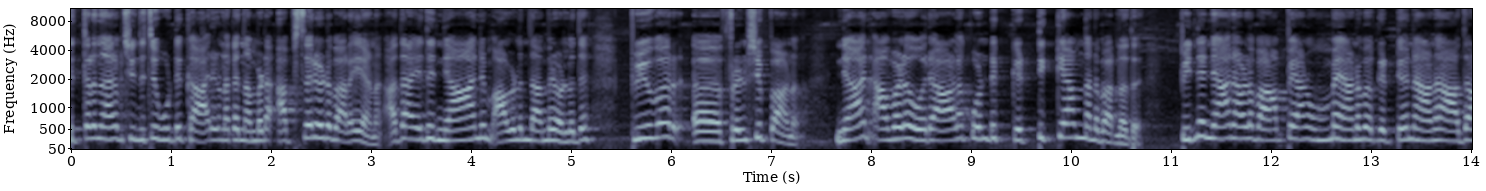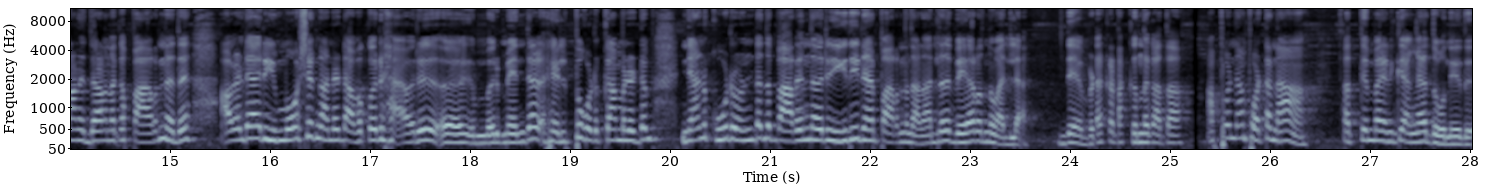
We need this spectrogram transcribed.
ഇത്ര നേരം ചിന്തിച്ചു കൂട്ടി കാര്യങ്ങളൊക്കെ നമ്മുടെ അപ്സരയോട് പറയുകയാണ് അതായത് ഞാനും അവളും തമ്മിലുള്ളത് പ്യുവർ ഫ്രണ്ട്ഷിപ്പാണ്. ഞാൻ അവളെ ഒരാളെ കൊണ്ട് കെട്ടിക്കാം എന്നാണ് പറഞ്ഞത്. പിന്നെ ഞാൻ അവളെ വാപ്പയാണ് ഉമ്മയാണ് കെട്ടിയവനാണ് അതാണ് ഇതാണെന്നൊക്കെ പറഞ്ഞത്. അവളുടെ ആ ഒരു ഇമോഷൻ കണ്ടിട്ട് അവൾക്കൊരു ഒരു ഒരു മെന്റൽ ഹെൽപ്പ് കൊടുക്കാൻ വേണ്ടിയിട്ടും ഞാൻ കൂടെ ഉണ്ടെന്ന് പറയുന്ന ഒരു രീതിയിൽ ഞാൻ പറഞ്ഞതാണ്. അല്ലാതെ വേറൊന്നുമല്ല. ഇത് എവിടെ കിടക്കുന്ന കഥ? അപ്പോൾ ഞാൻ പൊട്ടനാ? സത്യം പറയാൻ എനിക്ക് അങ്ങനെ തോന്നിയത്.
